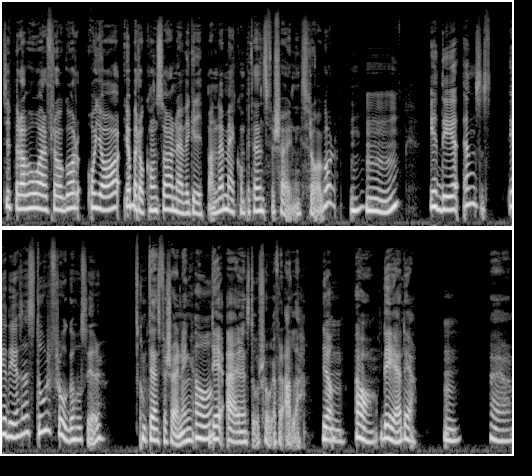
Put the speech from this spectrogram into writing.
typer av HR-frågor och jag jobbar då koncernövergripande med kompetensförsörjningsfrågor. Mm. Mm. Är, det en, är det en stor fråga hos er? Kompetensförsörjning, ja. det är en stor fråga för alla. Ja, mm. ja det är det. Mm. Uh,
